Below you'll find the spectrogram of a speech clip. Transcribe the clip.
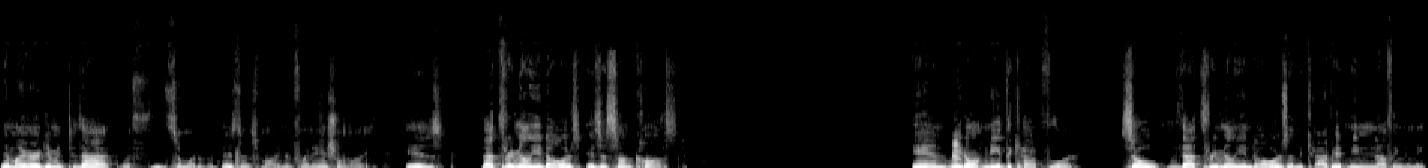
And my argument to that, with somewhat of a business mind and financial mind, is that three million dollars is a sunk cost, and we don't need the cap floor. So that three million dollars and the cap hit mean nothing to me.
